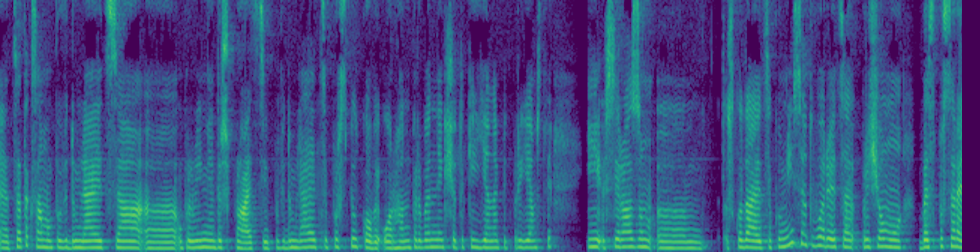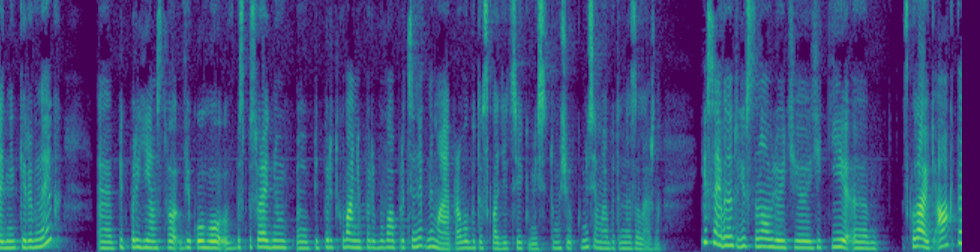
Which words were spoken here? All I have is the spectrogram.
Е, Це так само повідомляється е, управління держпраці, повідомляється профспілковий орган первинний, якщо такий є на підприємстві. І всі разом е, складається комісія, утворюється, причому безпосередній керівник підприємства, в якого в безпосередньому підпорядкуванні перебував працівник, не має права бути в складі цієї комісії, тому що комісія має бути незалежна. І все, і вони тоді встановлюють, які складають акти.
